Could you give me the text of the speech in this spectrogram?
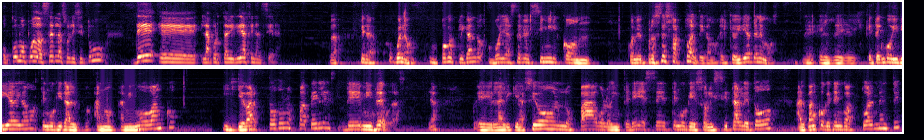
o cómo puedo hacer la solicitud de la portabilidad financiera. Mira, bueno, un poco explicando, voy a hacer el símil con, con el proceso actual, digamos, el que hoy día tenemos eh, el de, que tengo hoy día, digamos, tengo que ir al, a, mi nuevo banco y llevar todos los papeles de mis deudas. ¿ya? Eh, la liquidación, los pagos, los intereses, tengo que solicitarle todo al banco que tengo actualmente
